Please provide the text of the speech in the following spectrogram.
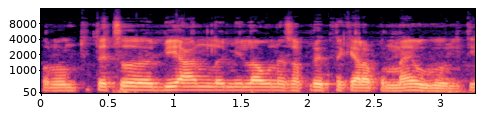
परंतु त्याचं बी आणलं मी लावण्याचा प्रयत्न केला पण नाही उगवली ती.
